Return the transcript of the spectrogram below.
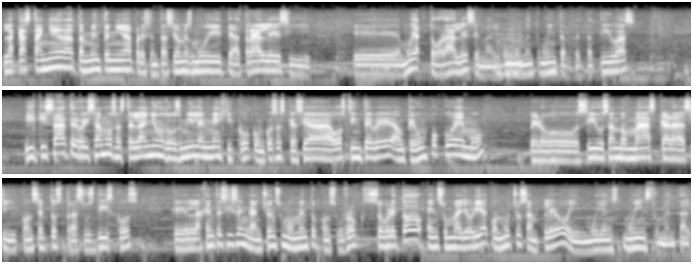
La Castañeda también tenía presentaciones muy teatrales y eh, muy actorales en algún Ujú. momento, muy interpretativas. Y quizá aterrizamos hasta el año 2000 en México con cosas que hacía Austin TV, aunque un poco emo, pero sí usando máscaras y conceptos tras sus discos, que la gente sí se enganchó en su momento con su rock, sobre todo en su mayoría con mucho sampleo y muy, muy instrumental.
